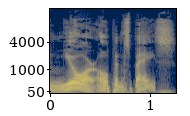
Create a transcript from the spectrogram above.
in your open space.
